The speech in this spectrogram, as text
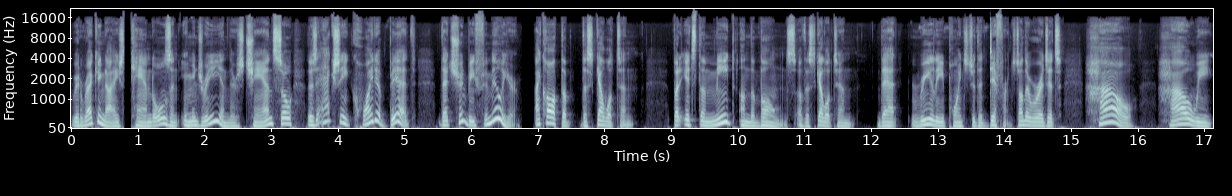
You would recognize candles and imagery, and there's chants. So there's actually quite a bit that should be familiar. I call it the, the skeleton, but it's the meat on the bones of the skeleton that really points to the difference. In other words, it's how how we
